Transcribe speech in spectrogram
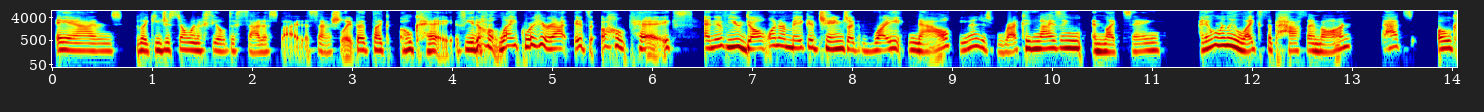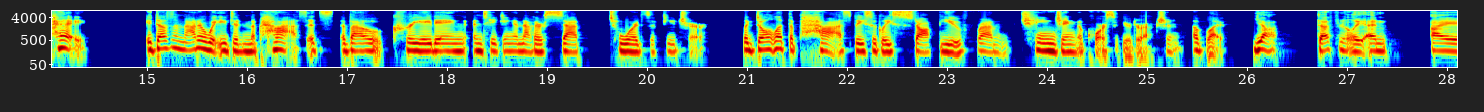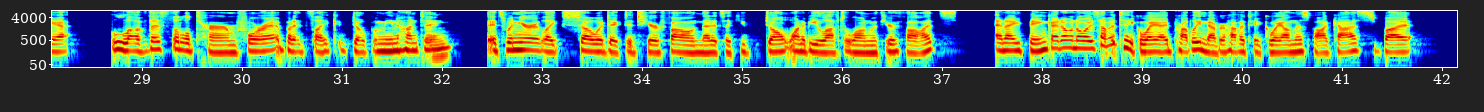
And like, you just don't want to feel dissatisfied essentially. But like, okay, if you don't like where you're at, it's okay. And if you don't want to make a change like right now, even just recognizing and like saying, I don't really like the path I'm on, that's okay. It doesn't matter what you did in the past. It's about creating and taking another step towards the future. Like, don't let the past basically stop you from changing the course of your direction of life. Yeah, definitely. And I love this little term for it, but it's like dopamine hunting. It's when you're like so addicted to your phone that it's like you don't want to be left alone with your thoughts. And I think I don't always have a takeaway. I probably never have a takeaway on this podcast, but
